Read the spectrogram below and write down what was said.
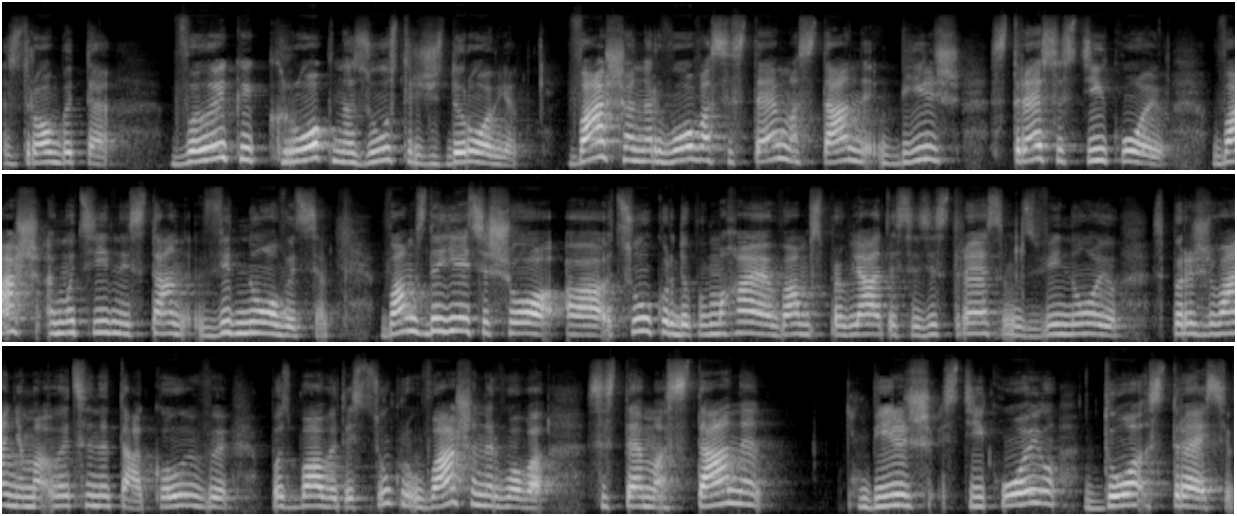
зробите великий крок на зустріч здоров'ю. Ваша нервова система стане більш стресостійкою, ваш емоційний стан відновиться. Вам здається, що а, цукор допомагає вам справлятися зі стресом, з війною, з переживаннями, але це не так. Коли ви позбавитесь цукру, ваша нервова система стане більш стійкою до стресів.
